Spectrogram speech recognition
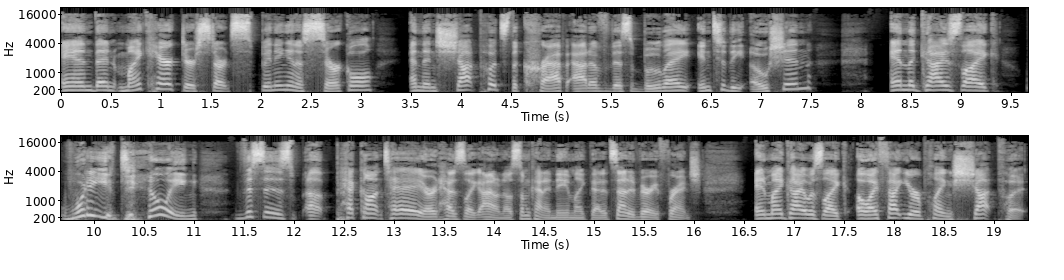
and then my character starts spinning in a circle and then shot puts the crap out of this boule into the ocean. And the guy's like, what are you doing? This is uh, Pecante, or it has like, I don't know, some kind of name like that. It sounded very French. And my guy was like, oh, I thought you were playing shot put.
